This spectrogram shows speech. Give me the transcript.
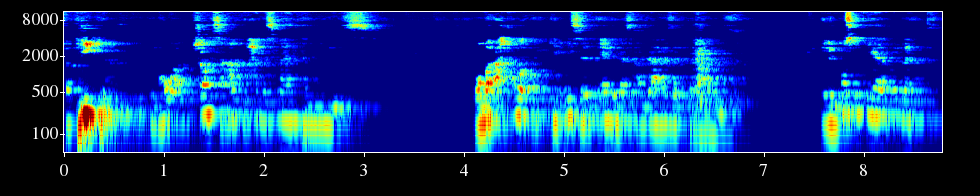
فقيه لكن هو شخص عنده حاجة اسمها التمييز. وما أحوط الكنيسه الان الناس عندها هذا التمييز. اللي تبص فيها يقول لك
